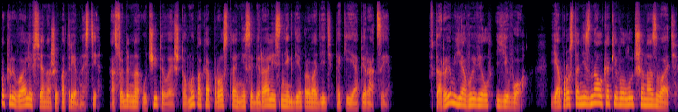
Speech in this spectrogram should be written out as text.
покрывали все наши потребности – Особенно учитывая, что мы пока просто не собирались нигде проводить такие операции. Вторым я вывел его. Я просто не знал, как его лучше назвать.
